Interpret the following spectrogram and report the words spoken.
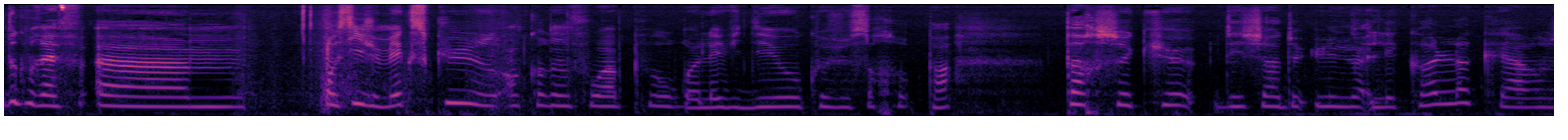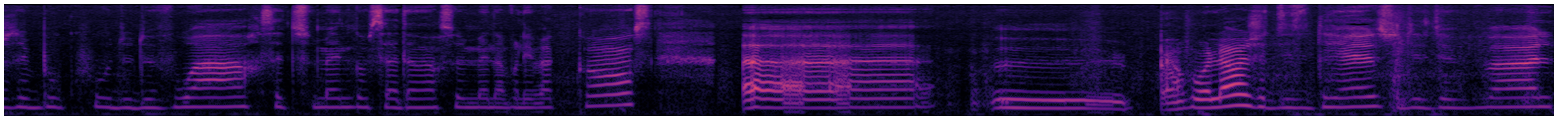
Donc, bref. euh, aussi, je m'excuse encore une fois pour les vidéos que je sors pas. Parce que déjà de une l'école car j'ai beaucoup de devoirs cette semaine comme c'est la dernière semaine avant les vacances. Euh, euh, ben voilà j'ai des DS, j'ai des évals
